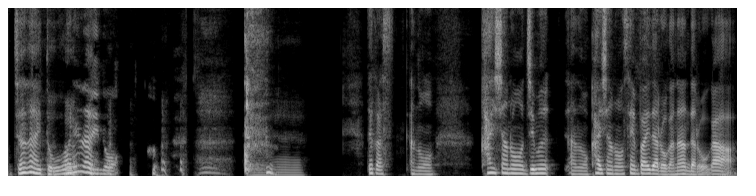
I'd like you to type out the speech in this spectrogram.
ん。じゃないと終われないの。え だから、すあの、会社の事務、あの、会社の先輩だろうが何だろうえ。が、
